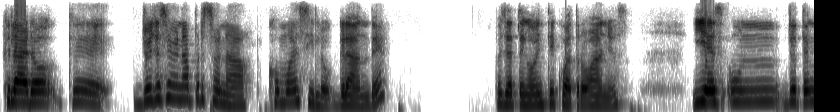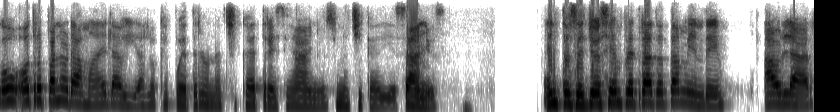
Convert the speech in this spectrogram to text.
claro que yo ya soy una persona, ¿cómo decirlo?, grande, pues ya tengo 24 años. Y es un, yo tengo otro panorama de la vida, lo que puede tener una chica de 13 años, una chica de 10 años. Entonces yo siempre trato también de hablar,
